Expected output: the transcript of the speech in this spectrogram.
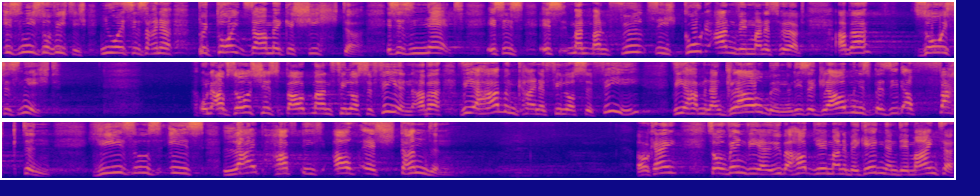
ist nicht so wichtig. Nur es ist eine bedeutsame Geschichte. Es ist nett. Es ist, es, man, man fühlt sich gut an, wenn man es hört. Aber so ist es nicht. Und auf solches baut man Philosophien. Aber wir haben keine Philosophie. Wir haben einen Glauben. Und dieser Glauben ist basiert auf Fakten. Jesus ist leibhaftig auferstanden. Okay? So, wenn wir überhaupt jemandem begegnen, der meinte,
